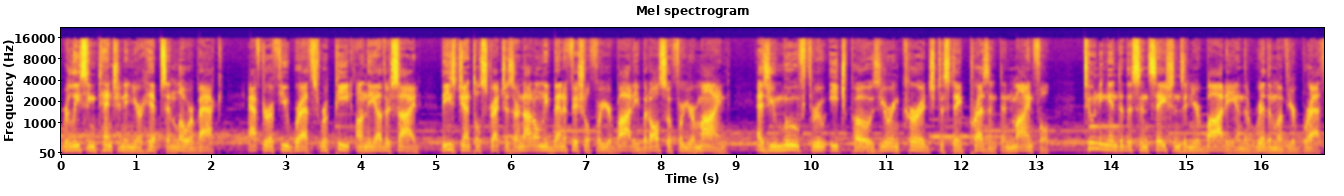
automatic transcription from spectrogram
releasing tension in your hips and lower back. After a few breaths, repeat on the other side, these gentle stretches are not only beneficial for your body but also for your mind. As you move through each pose you're encouraged to stay present and mindful, tuning into the sensations in your body and the rhythm of your breath.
